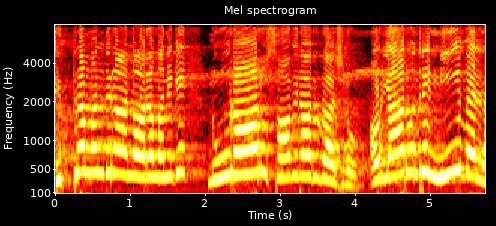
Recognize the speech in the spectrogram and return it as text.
ಚಿತ್ರಮಂದಿರ ಅನ್ನೋ ಅರಮನೆಗೆ ನೂರಾರು ಸಾವಿರಾರು ರಾಜರು. ಅವ್ರು ಯಾರು ಅಂದರೆ ನೀವೆಲ್ಲ.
